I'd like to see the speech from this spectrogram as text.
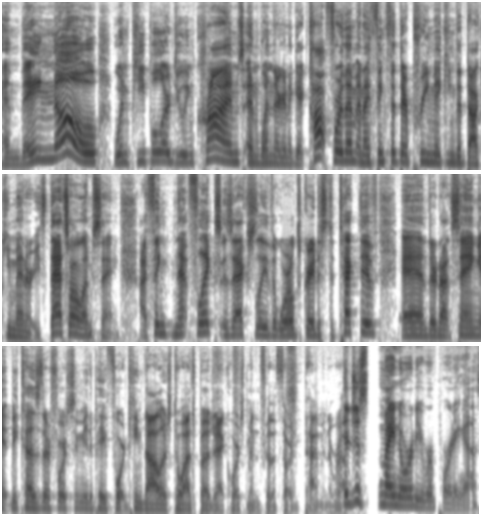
and they know when people are doing crimes and when they're going to get caught for them. And I think that they're pre making the documentaries. That's all I'm saying. I think Netflix is actually the world's greatest detective, and they're not saying it because they're forcing me to pay $14 to watch Bojack Horseman for the third time in a row. They're just minority reporting us.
